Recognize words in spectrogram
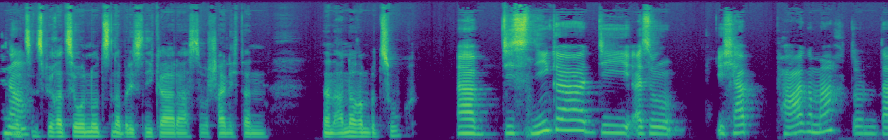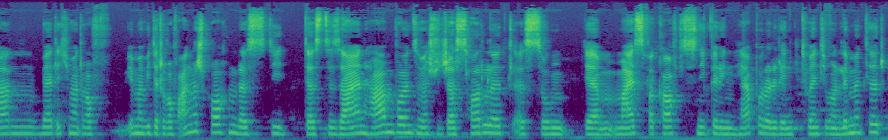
genau. als Inspiration nutzen, aber die Sneaker, da hast du wahrscheinlich dann einen anderen Bezug. Äh, die Sneaker, die, also ich habe ein paar gemacht und dann werde ich immer, drauf, immer wieder darauf angesprochen, dass die das Design haben wollen. Zum Beispiel Just Hodl It ist so der meistverkaufte Sneaker, den ich habe, oder den 21 Limited.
